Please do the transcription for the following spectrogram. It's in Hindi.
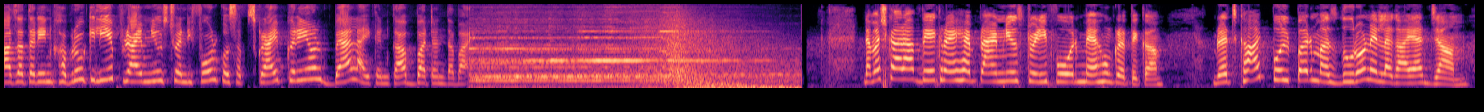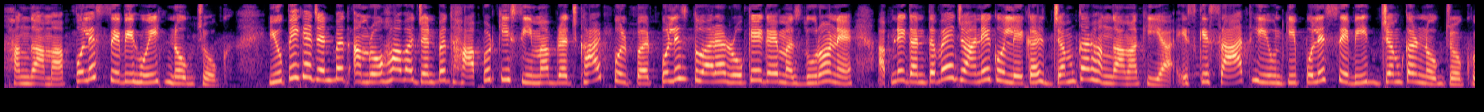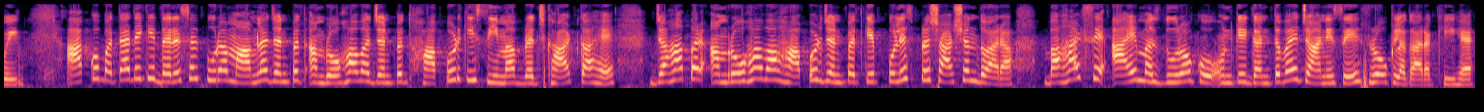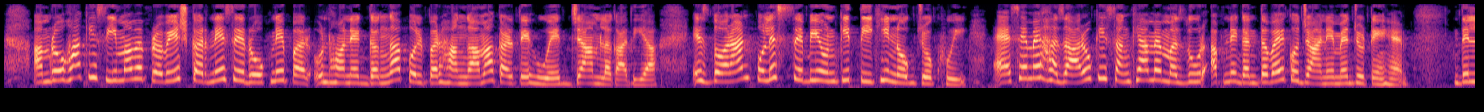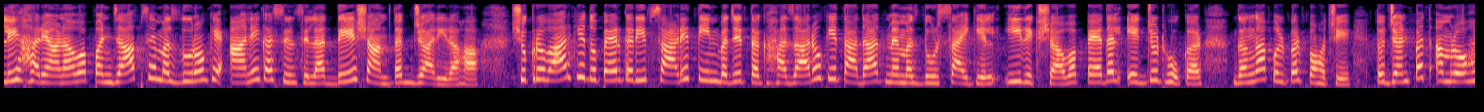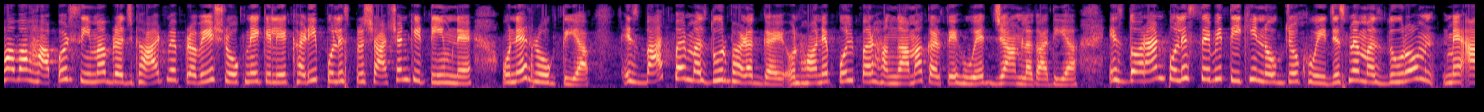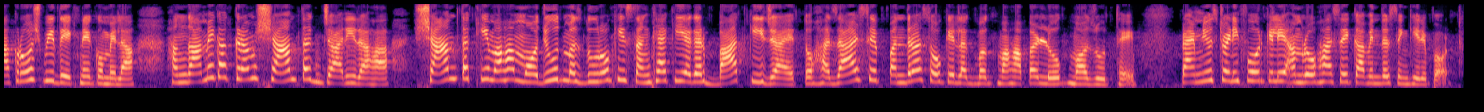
ताज़ा तरीन खबरों के लिए प्राइम न्यूज़ 24 को सब्सक्राइब करें और बेल आइकन का बटन दबाएँ। नमस्कार, आप देख रहे हैं प्राइम न्यूज़ 24 मैं हूँ कृतिका ब्रजघाट पुल पर मजदूरों ने लगाया जाम। हंगामा, पुलिस से भी हुई नोकझोंक। यूपी के जनपद अमरोहा व जनपद हापुड़ की सीमा ब्रजघाट पुल पर पुलिस द्वारा रोके गए मजदूरों ने अपने गंतव्य जाने को लेकर जमकर हंगामा किया। इसके साथ ही उनकी पुलिस से भी जमकर नोकझोंक हुई। आपको बता दें कि दरअसल पूरा मामला जनपद अमरोहा व जनपद हापुड़ की सीमा ब्रजघाट का है, जहाँ पर अमरोहा व हापुड़ जनपद के पुलिस प्रशासन द्वारा बाहर से आए मजदूरों को उनके गंतव्य जाने से रोक लगा रखी है। अमरोहा की सीमा में प्रवेश करने से रोकने पर उन्होंने गंगा पुल पर हंगामा करते हुए जाम लगा दिया। इस दौरान पुलिस से भी उनकी तीखी नोकझोंक हुई। ऐसे में हज़ारों की संख्या में मजदूर अपने गंतव्य को जाने में जुटे हैं। दिल्ली, हरियाणा व पंजाब से मजदूरों के आने का सिलसिला देर शाम तक जारी रहा। शुक्रवार की दोपहर करीब साढ़े तीन बजे तक हज़ारों की तादाद में मजदूर साइकिल ई रिक्शा व पैदल एकजुट होकर गंगा पुल पर पहुँचे। तो जनपद अमरोहा व हापुड़ सीमा ब्रजघाट में प्रवेश रोकने के लिए खड़ी पुलिस प्रशासन की टीम ने उन्हें रोक दिया। इस बात पर मजदूर भड़क गए। उन्होंने पुल पर हंगामा करते हुए जाम लगा दिया। इस दौरान पुलिस से भी तीखी नोकझोंक हुई, जिसमें मजदूरों में आक्रोश आक्रोश भी देखने को मिला। हंगामे का क्रम शाम तक जारी रहा। शाम तक की वहाँ मौजूद मजदूरों की संख्या की अगर बात की जाए तो हज़ार से पंद्रह सौ के लगभग वहाँ पर लोग मौजूद थे। प्राइम न्यूज़ 24 के लिए अमरोहा से काविंदर सिंह की रिपोर्ट।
